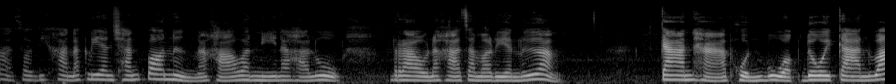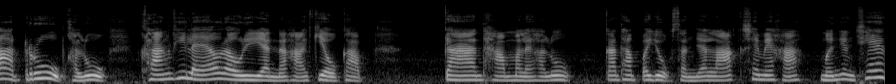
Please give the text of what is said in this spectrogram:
่ะ สวัสดีค่ะนักเรียนชั้นป .1 นะคะ วันนี้นะคะลูกเรานะคะจะมาเรียนเรื่อง การหาผลบวกโดยการวาดรูปค่ะลูก ครั้งที่แล้วเราเรียนนะคะ เกี่ยวกับการทำอะไรคะลูก การทำประโยคสัญญลักษณ์ใช่ไหมคะ เหมือนอย่างเช่น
